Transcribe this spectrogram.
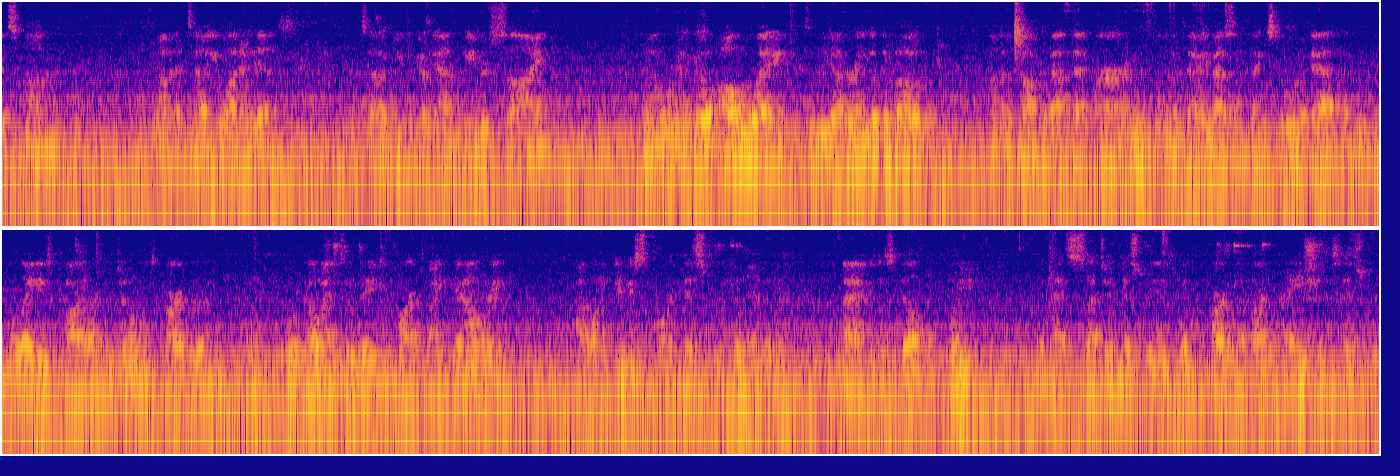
It's not. I'm going to tell you what it is. So you can go down either side, uh, we're going to go all the way to the other end of the boat. I'm going to talk about that urn. I'm going to tell you about some things to look at in the ladies' parlor, the gentleman's card room. We'll go into the Mark Twain Gallery. I want to give you some more history of the fabulous Delta Queen. It has such a history and has been part of our nation's history.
